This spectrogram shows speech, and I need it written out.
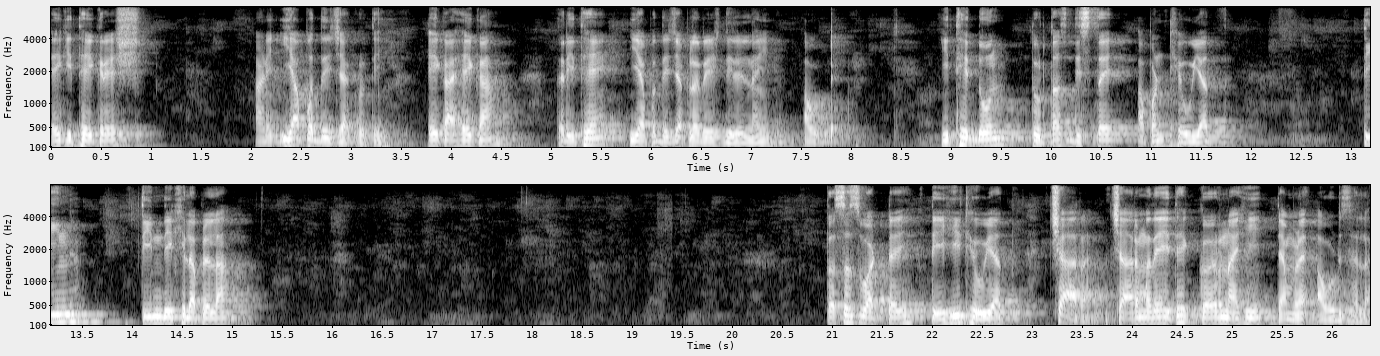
एक इथे एक रेश आणि या पद्धतीची आकृती. एक आहे का? तर इथे या पद्धतीची आपल्याला रेश दिलेली नाही. आऊट इथे दोन तुर्तास दिसतंय आपण ठेवूयात. तीन तीन देखील आपल्याला तसंच वाटतंय तेही ठेवूयात. चार. चारमध्ये इथे कर नाही त्यामुळे आऊट झाला.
